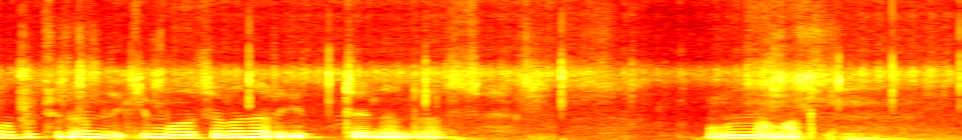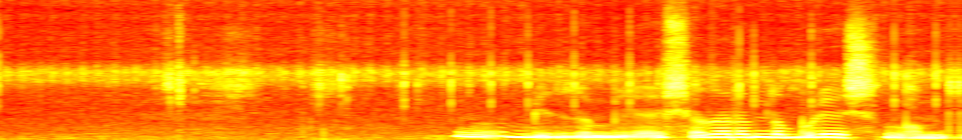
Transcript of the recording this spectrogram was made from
Ama bütün elimdeki malzemeler gitti nedense. Anlamadım. Bizim eşyalarım da buraya ışınlandı.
